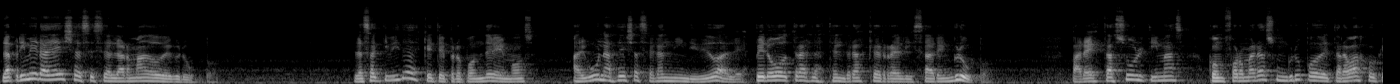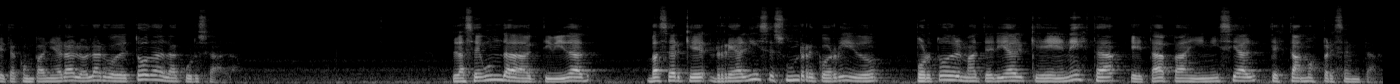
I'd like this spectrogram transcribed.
La primera de ellas es el armado de grupo. Las actividades que te propondremos, algunas de ellas serán individuales, pero otras las tendrás que realizar en grupo. Para estas últimas, conformarás un grupo de trabajo que te acompañará a lo largo de toda la cursada. La segunda actividad va a ser que realices un recorrido por todo el material que en esta etapa inicial te estamos presentando.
